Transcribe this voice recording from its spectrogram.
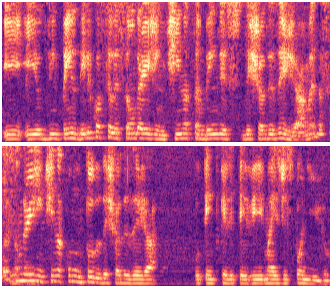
E, e, o desempenho dele com a seleção da Argentina também deixou a desejar. Mas a seleção Sim. da Argentina, como um todo, deixou a desejar o tempo que ele teve mais disponível.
